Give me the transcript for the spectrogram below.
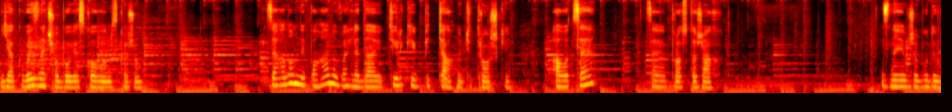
Як визначу, обов'язково вам скажу. Загалом непогано виглядають, тільки підтягнуті трошки. А оце це просто жах. З нею вже буду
